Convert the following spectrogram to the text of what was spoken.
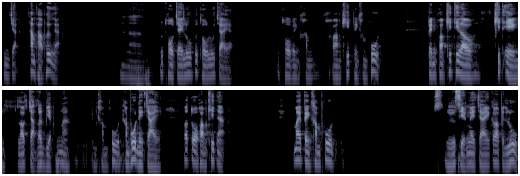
บุญจะทำผาพึ่งอะ พุทโธใจรู้พุทโธรู้ใจอะพุทโธเป็นคำความคิดเป็นคำพูด เป็นความคิดที่เราคิดเอง เราจัดระเบียบขึ้นมา เป็นคำพูดคำพูดในใจ เพราะตัวความคิดเนี่ยไม่เป็นคำพูด หรือเสียงในใจก็เป็นรูป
